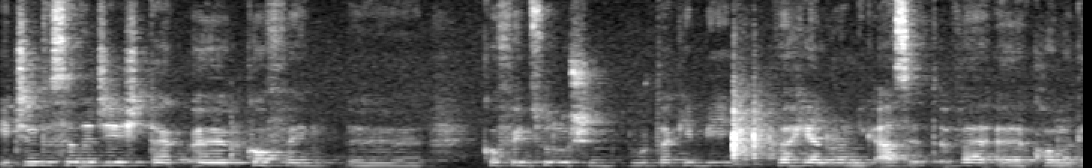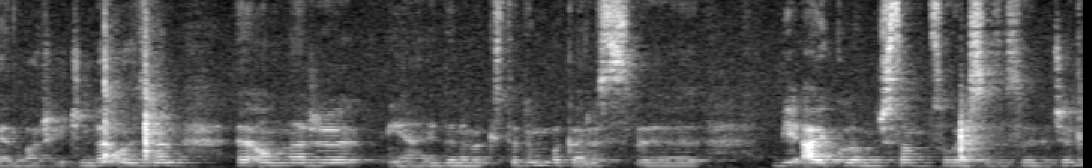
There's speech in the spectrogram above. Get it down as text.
içinde sadece işte e, kofein, e, kofein solution burada gibi ve hyaluronik asit ve e, kolagen var içinde. O yüzden e, onları yani denemek istedim. Bakarız e, bir ay kullanırsam sonra size söyleyeceğim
